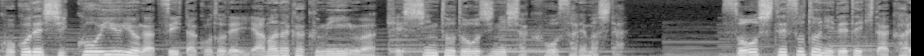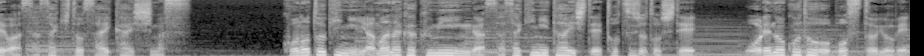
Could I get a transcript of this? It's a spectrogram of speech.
ここで執行猶予がついたことで山中組員は決心と同時に釈放されました。そうして外に出てきた彼は佐々木と再会します。この時に山中組員が佐々木に対して突如として、俺のことをボスと呼べ、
